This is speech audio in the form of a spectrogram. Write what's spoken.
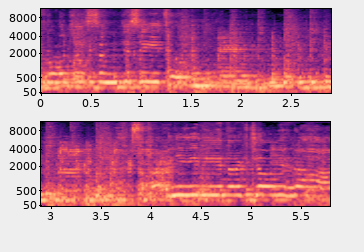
Proletěl jsem tisíc roků, Severní vítr chtěl mě hrát.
